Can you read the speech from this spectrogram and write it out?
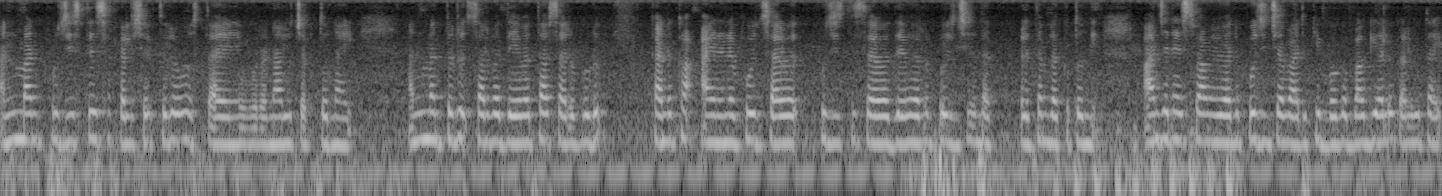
హనుమాన్ పూజిస్తే సకల శక్తులు వస్తాయని పురాణాలు చెప్తున్నాయి హనుమంతుడు సర్వదేవతా సర్వుడు కనుక ఆయనను పూజ సర్వ పూజిస్తే సర్వదేవతను పూజించిన ఫలితం దక్కుతుంది. ఆంజనేయ స్వామి వారిని పూజించే వారికి భోగభాగ్యాలు కలుగుతాయి.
